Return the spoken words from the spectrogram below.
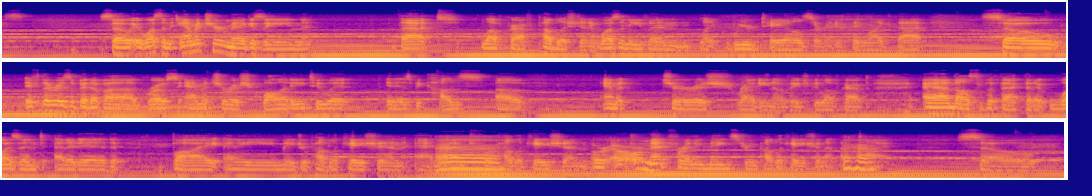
So it was an amateur magazine that Lovecraft published, and it wasn't even like Weird Tales or anything like that. So if there is a bit of a gross amateurish quality to it, it is because of amateurish writing of H.P. Lovecraft, and also the fact that it wasn't edited by any major publication and meant Uh. for publication or, or, or meant for any mainstream publication at that Uh-huh. time. So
